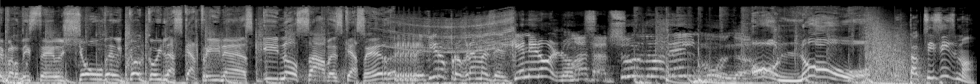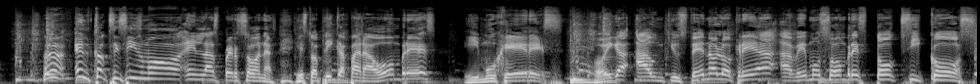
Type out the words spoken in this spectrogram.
¿Te perdiste el show del Coco y las Catrinas y no sabes qué hacer? Refiero programas del género lo más absurdo del mundo. ¡Oh, no! Toxicismo. Ah, el toxicismo en las personas. Esto aplica para hombres y mujeres. Oiga, aunque usted no lo crea, habemos hombres tóxicos.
